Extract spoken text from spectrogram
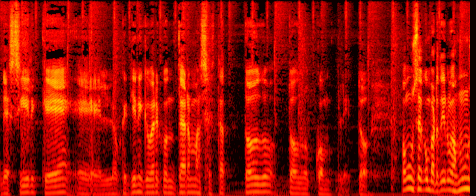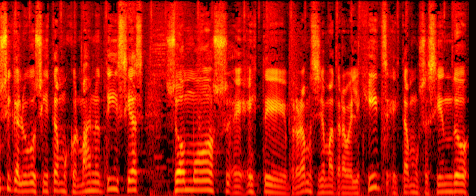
decir que eh, lo que tiene que ver con termas está todo, todo completo. Vamos a compartir más música, luego sí estamos con más noticias. Somos, este programa se llama Travel Hits, estamos haciendo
